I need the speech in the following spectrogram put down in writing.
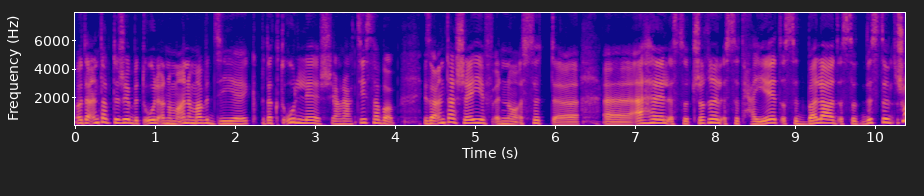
وإذا أنت بتجي بتقول إنه ما أنا ما بدي إياك بدك تقول ليش؟ يعني أعطيه سبب. إذا أنت شايف إنه قصة آه، آه، أهل قصة شغل قصة حياة قصة بلد قصة ديستنت شو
